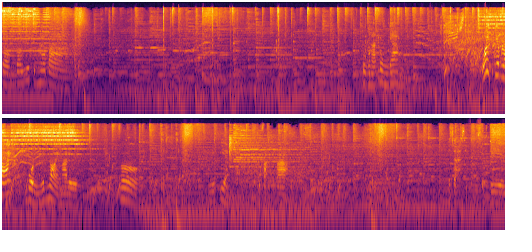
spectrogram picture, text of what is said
สองร้อยยี่สิบห้าบาทตัวนัดลงย่ำโอ้ยเรียบร้อยบ่นนิดหน่อยมาเลย เออ อันนี้เปลี่ยนดูฝั่งบ้าง กระจาสิสปีน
